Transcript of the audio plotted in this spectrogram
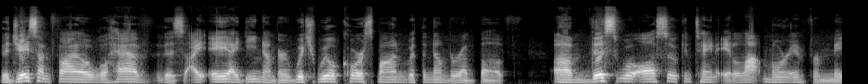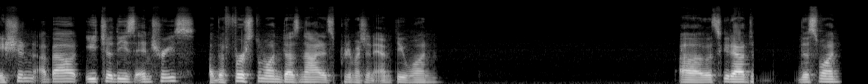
The JSON file will have this AID number, which will correspond with the number above. Um, this will also contain a lot more information about each of these entries. Uh, the first one does not, it's pretty much an empty one. Uh, let's get down to this one.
